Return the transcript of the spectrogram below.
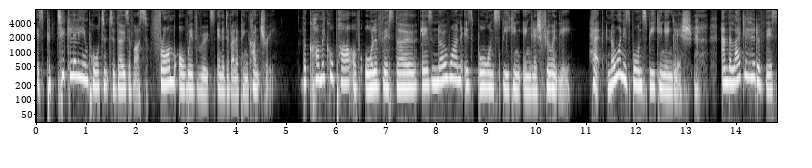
is particularly important to those of us from or with roots in a developing country. The comical part of all of this, though, is no one is born speaking English fluently. Heck, no one is born speaking English. and the likelihood of this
